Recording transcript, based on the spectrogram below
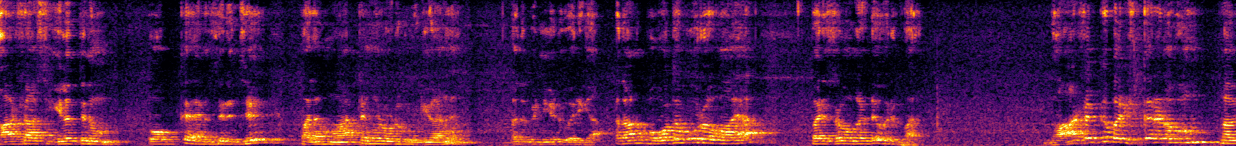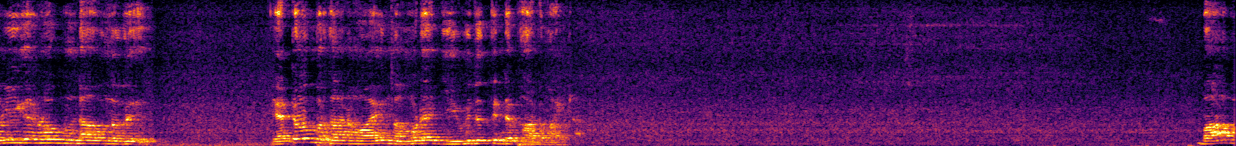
ഭാഷാശീലത്തിനും ഒക്കെ അനുസരിച്ച് പല മാറ്റങ്ങളോട് കൂടിയാണ് അത് പിന്നീട് വരിക. അതാണ് ബോധപൂർവമായ പരിശ്രമങ്ങളുടെ ഒരു ഫലം. ഭാഷയ്ക്ക് പരിഷ്കരണവും നവീകരണവും ഉണ്ടാവുന്നത് ഏറ്റവും പ്രധാനമായും നമ്മുടെ ജീവിതത്തിന്റെ ഭാഗമായിട്ടാണ്. ബാബ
